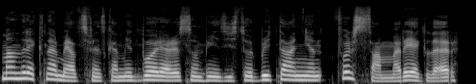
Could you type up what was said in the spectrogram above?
Man räknar med att svenska medborgare som finns i Storbritannien får samma regler.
